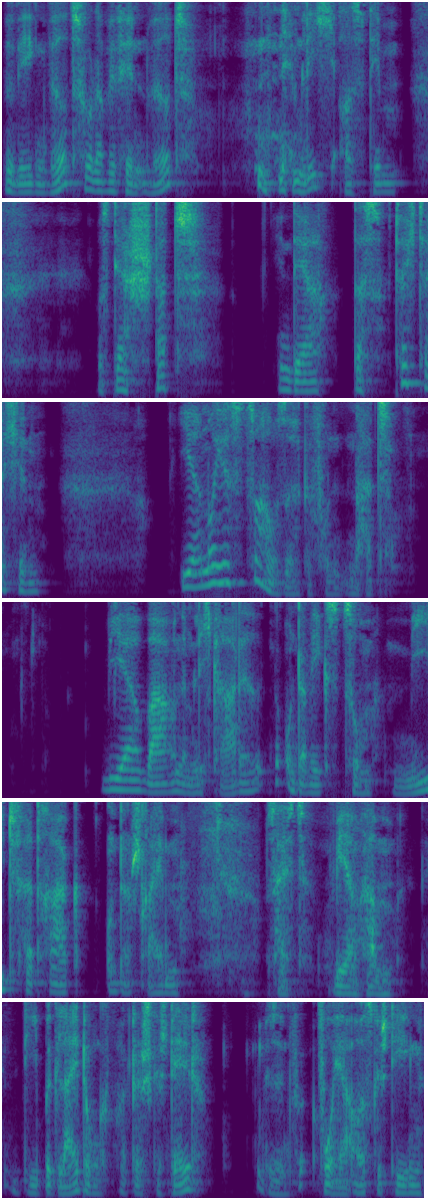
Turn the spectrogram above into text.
bewegen wird oder befinden wird, nämlich aus dem, aus der Stadt, in der das Töchterchen ihr neues Zuhause gefunden hat. Wir waren nämlich gerade unterwegs zum Mietvertrag unterschreiben. Das heißt, wir haben die Begleitung praktisch gestellt wir sind vorher ausgestiegen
